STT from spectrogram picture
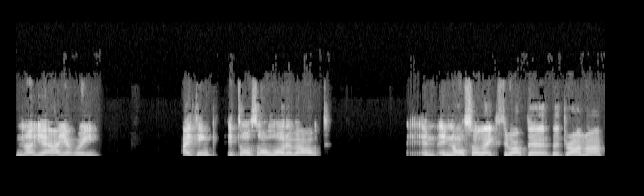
No, yeah, I agree. I think it's also a lot about and and also like throughout the the drama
